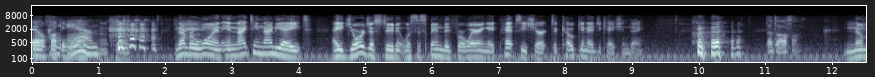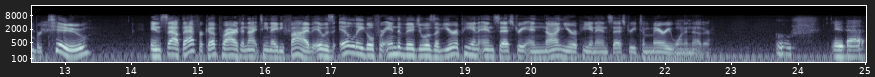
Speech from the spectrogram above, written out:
Hell fucking I am. Okay. Number one, in 1998, a Georgia student was suspended for wearing a Pepsi shirt to Coke in Education Day. That's awesome. Number two, in South Africa prior to 1985, it was illegal for individuals of European ancestry and non European ancestry to marry one another. Oof. Knew that.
